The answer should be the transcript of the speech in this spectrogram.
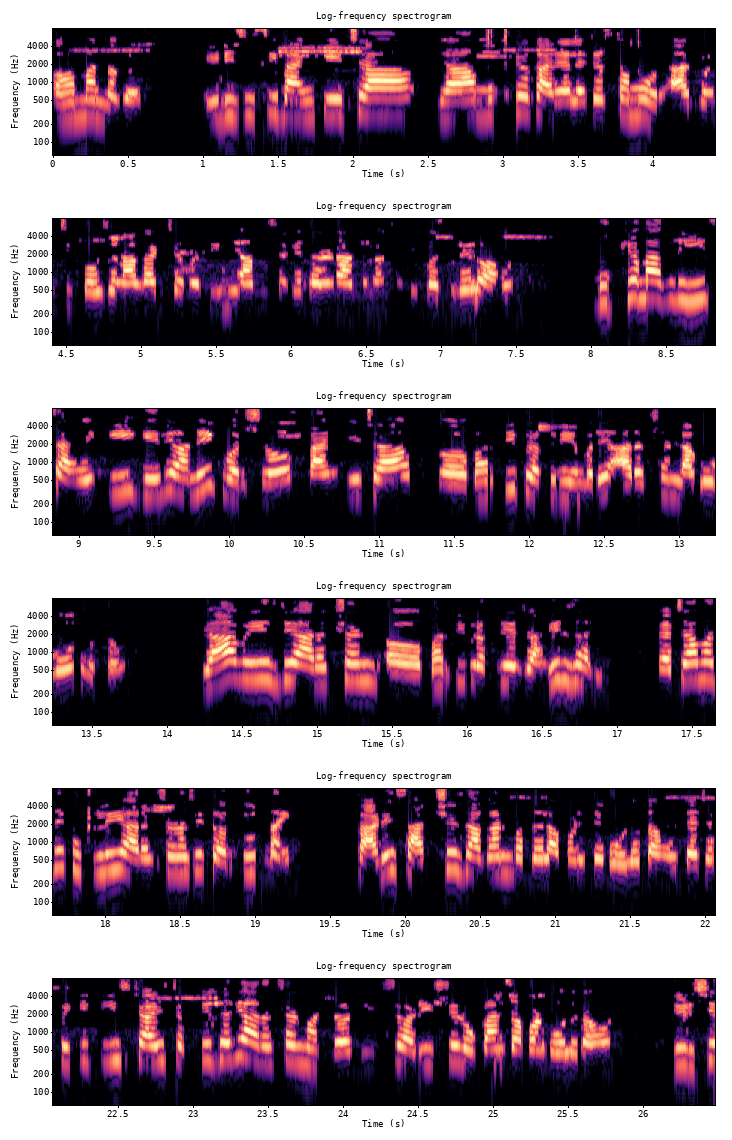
अहमदनगर एडीसीसी बँकेच्या या मुख्य कार्यालयाच्या समोर आज वंचित बहुजन आघाडीच्या वतीने आम्ही सगळे धरण आंदोलनासाठी बसलेलो आहोत. मुख्य मागणी हीच आहे की गेली अनेक वर्ष बँकेच्या भरती प्रक्रियेमध्ये आरक्षण लागू होत होतं. यावेळी जे आरक्षण भरती प्रक्रिया जाहीर झाली त्याच्यामध्ये कुठलीही आरक्षणाची तरतूद नाही. साडेसातशे जागांबद्दल आपण इथे बोलत आहोत. त्याच्यापैकी तीस चाळीस टक्के जरी आरक्षण म्हटलं दीडशे अडीचशे लोकांचं आपण बोलत आहोत. दीडशे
